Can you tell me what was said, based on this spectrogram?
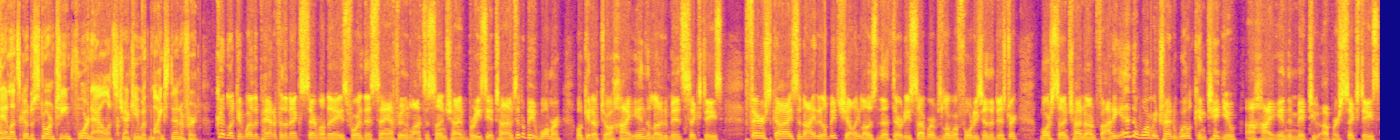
And let's go to Storm Team 4 now. Let's check in with Mike Stinneford. Good looking weather pattern for the next several days for this afternoon. Lots of sunshine, breezy at times. It'll be warmer. We'll get up to a high in the low to mid 60s. Fair skies tonight. It'll be chilly. Lows in the 30s suburbs, lower 40s in the district. More sunshine on Friday, and the warming trend will continue. A high in the mid to upper 60s.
